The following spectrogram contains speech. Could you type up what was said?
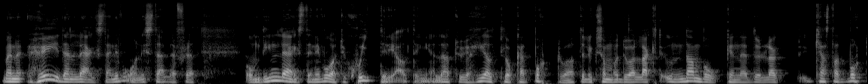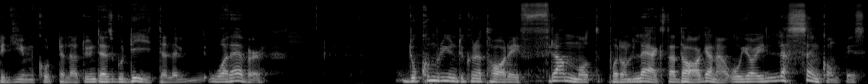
Men höj den lägsta nivån istället för att om din lägsta nivå att du skiter i allting eller att du har helt plockat bort och att liksom, du har lagt undan boken eller du har lagt, kastat bort ditt gymkort eller att du inte ens går dit eller whatever. Då kommer du ju inte kunna ta dig framåt på de lägsta dagarna och jag är ledsen kompis.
